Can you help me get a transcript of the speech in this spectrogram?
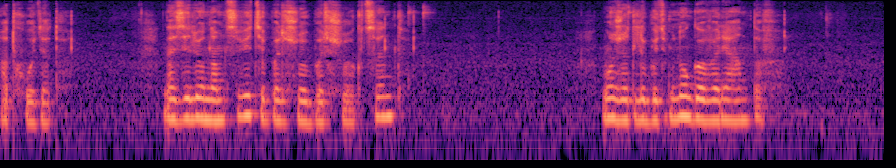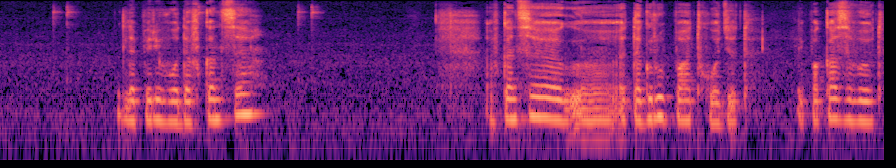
отходят. На зеленом цвете большой-большой акцент. Может ли быть много вариантов? Для перевода в конце. В конце э, эта группа отходит и показывают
